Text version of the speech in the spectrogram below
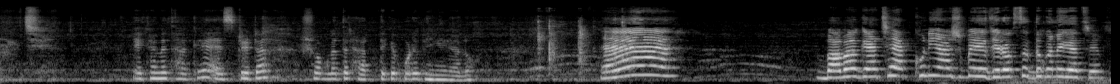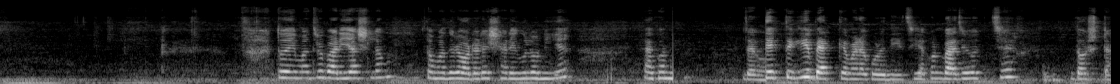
আচ্ছা, এখানে থাকে অ্যাস্ট্রেটা সোমনাথের হাত থেকে পড়ে ভেঙে গেল। হ্যাঁ! বাবা গেছে এক্ষুনি আসবে জেরক্সের দোকানে গেছে। তো এইমাত্র বাড়ি আসলাম তোমাদের অর্ডারের শাড়িগুলো নিয়ে। এখন দেখো দেখতে গিয়ে ব্যাক ক্যামেরা করে দিয়েছি। এখন বাজে হচ্ছে দশটা।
